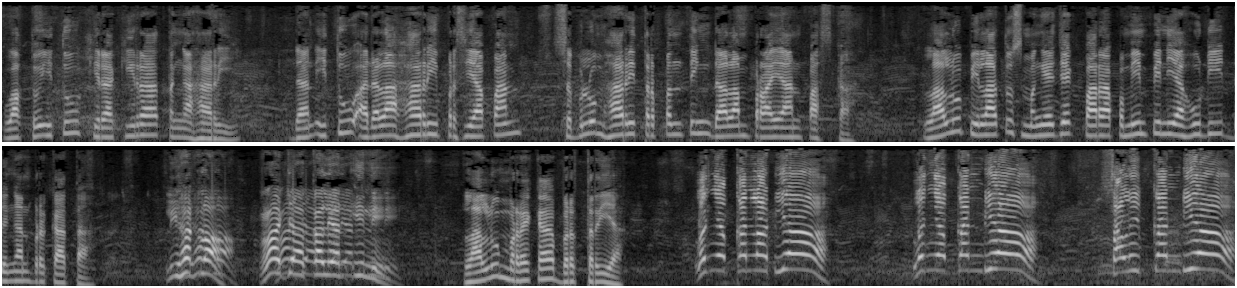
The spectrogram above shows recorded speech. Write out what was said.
Waktu itu kira-kira tengah hari, dan itu adalah hari persiapan sebelum hari terpenting dalam perayaan Paskah. Lalu Pilatus mengejek para pemimpin Yahudi dengan berkata, Lihatlah, raja kalian ini. Lalu mereka berteriak, Lenyapkanlah dia! Lenyapkan dia! Salibkan dia!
